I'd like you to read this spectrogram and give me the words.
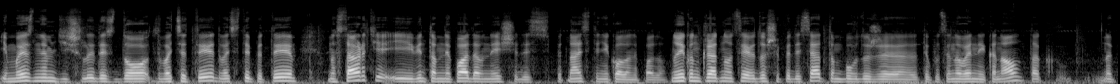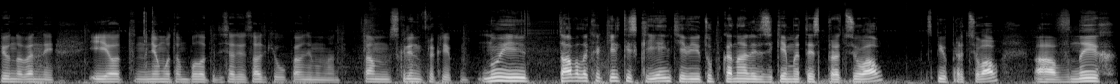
І ми з ним дійшли десь до 20-25 на старті, і він там не падав нижче, десь 15 ніколи не падав. Ну і конкретно цей відео ще 50, там був дуже, типу, це новинний канал, так напівновинний. І от на ньому там було 50% у певний момент. Там скрін прикріплений. Ну і та велика кількість клієнтів youtube каналів, з якими ти спрацював, співпрацював, в них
